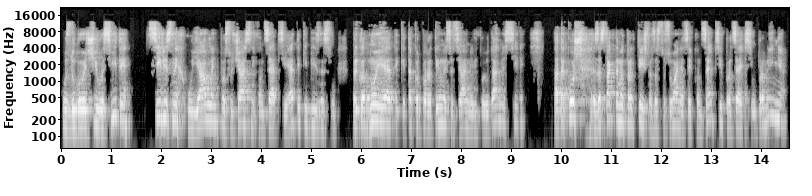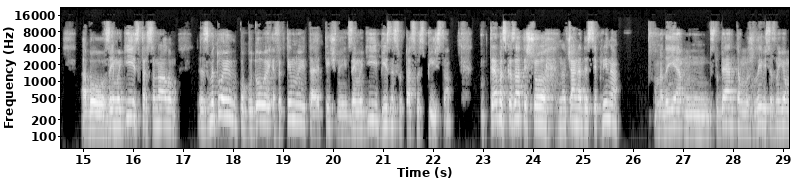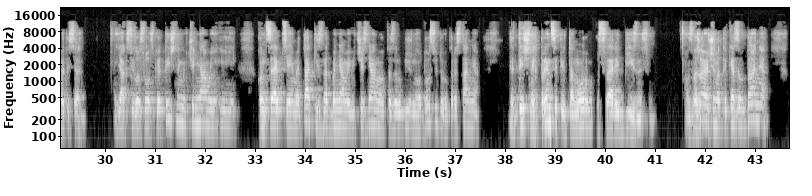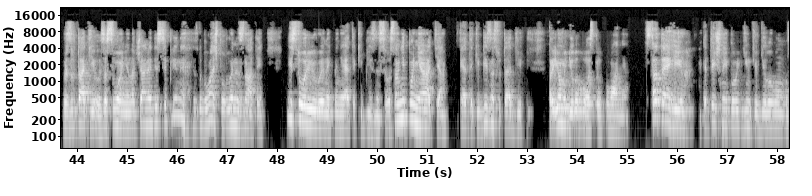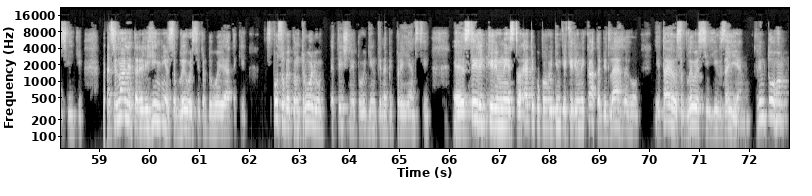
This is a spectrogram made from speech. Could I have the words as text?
у здобувачів освіти цілісних уявлень про сучасні концепції етики бізнесу, прикладної етики та корпоративної соціальної відповідальності, а також з аспектами практичного застосування цих концепцій в процесі управління або взаємодії з персоналом з метою побудови ефективної та етичної взаємодії бізнесу та суспільства. Треба сказати, що навчальна дисципліна надає студентам можливість ознайомитися як з філософсько-етичними вченнями і концепціями, так і з надбаннями вітчизняного та зарубіжного досвіду використання етичних принципів та норм у сфері бізнесу. Зважаючи на таке завдання, в результаті засвоєння навчальної дисципліни здобувач повинен знати історію виникнення етики бізнесу, основні поняття етики бізнесу та прийоми ділового спілкування, стратегію етичної поведінки в діловому світі, національні та релігійні особливості трудової етики, способи контролю етичної поведінки на підприємстві, е, стилі керівництва, етику поведінки керівника та підлеглого і та особливості їх взаємин. Крім того,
